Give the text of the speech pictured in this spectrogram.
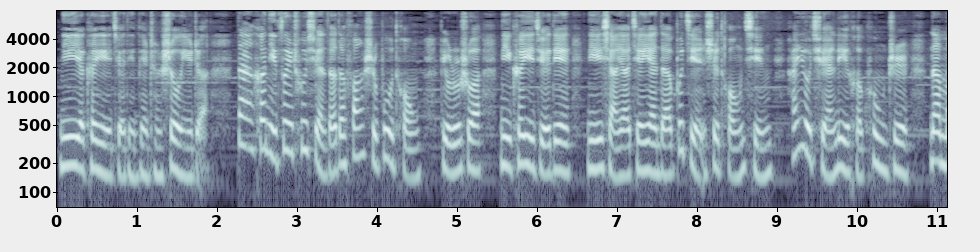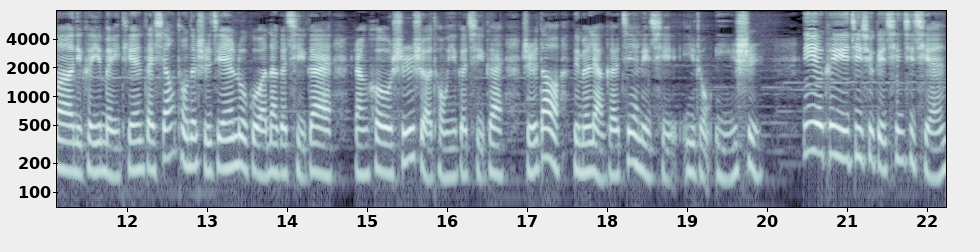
你也可以决定变成受益者，但和你最初选择的方式不同。比如说，你可以决定你想要经验的不仅是同情，还有权力和控制。那么，你可以每天在相同的时间路过那个乞丐，然后施舍同一个乞丐，直到你们两个建立起一种仪式。你也可以继续给亲戚钱，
